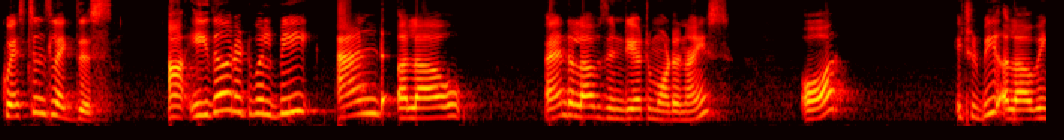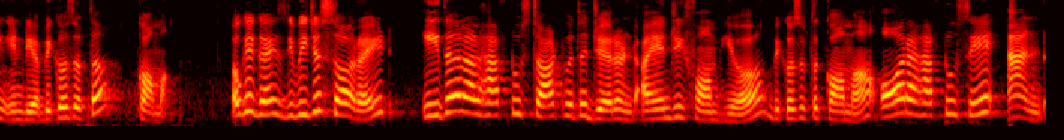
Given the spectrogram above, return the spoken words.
questions like this, uh, either it will be and allow and allows India to modernize or it should be allowing India because of the comma. Okay guys, we just saw right? Either I'll have to start with a gerund ing form here because of the comma or I have to say and.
